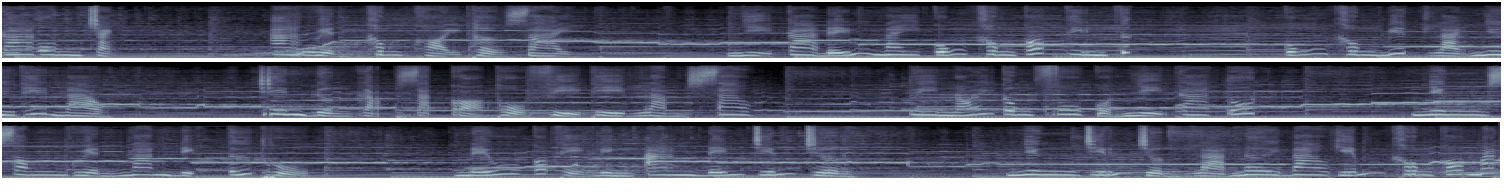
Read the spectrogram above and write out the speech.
ca ôn trạch, A huyện không khỏi thở dài. Nhị ca đến nay cũng không có tin tức. Cũng không biết là như thế nào. Trên đường gặp giặc cỏ thổ phỉ thì làm sao? Tuy nói công phu của nhị ca tốt, Nhưng song quyền nan địch tứ thủ, Nếu có thể bình an đến chiến trường. Nhưng chiến trường là nơi đao kiếm không có mắt.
